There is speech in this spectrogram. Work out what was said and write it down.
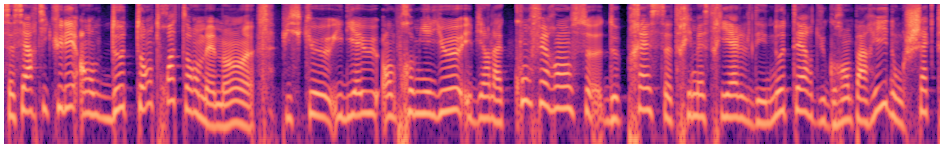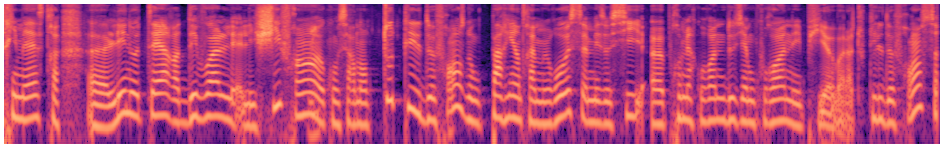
ça s'est articulé en deux temps, trois temps même, hein, puisqu'il y a eu en premier lieu eh bien, la conférence de presse trimestrielle des notaires du Grand Paris. Donc, chaque trimestre, euh, les notaires dévoilent les chiffres hein, concernant toute l'île de France, donc Paris intramuros, mais aussi première couronne, deuxième couronne, et puis voilà, toute l'île de France.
